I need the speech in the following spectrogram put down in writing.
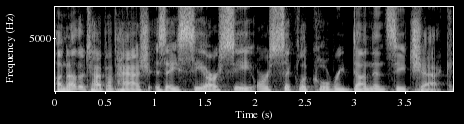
Another type of hash is a CRC or cyclical redundancy check.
